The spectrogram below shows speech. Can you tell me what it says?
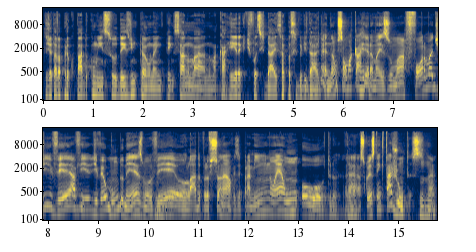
Você já estava preocupado com isso desde então, né, em pensar numa, numa carreira que te fosse dar essa possibilidade. É, não só uma carreira, mas uma forma de ver a de ver o mundo mesmo, ver uhum. o lado profissional, quer dizer, para mim não é um ou outro. Tá. As coisas têm que estar juntas. Uhum. Né?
